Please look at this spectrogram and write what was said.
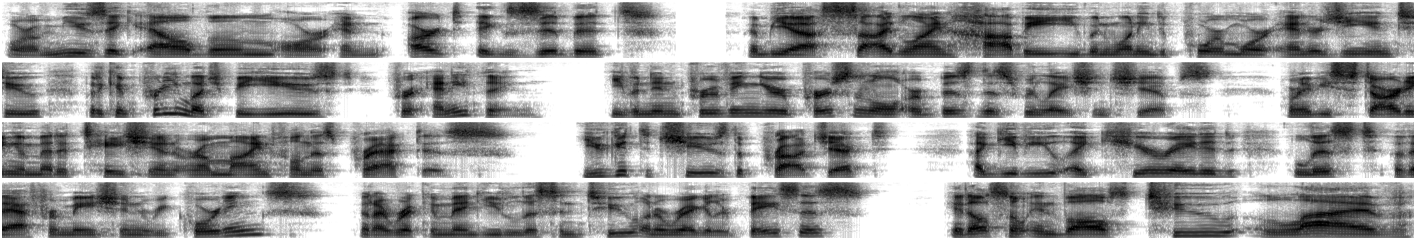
or a music album, or an art exhibit, maybe a sideline hobby you've been wanting to pour more energy into, but it can pretty much be used for anything, even improving your personal or business relationships, or maybe starting a meditation or a mindfulness practice. You get to choose the project. I give you a curated list of affirmation recordings that I recommend you listen to on a regular basis. It also involves two live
